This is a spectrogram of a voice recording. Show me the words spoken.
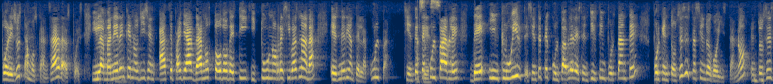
Por eso estamos cansadas, pues. Y la manera en que nos dicen, hazte para allá, danos todo de ti y tú no recibas nada, es mediante la culpa. Siéntete culpable de incluirte, siéntete culpable de sentirte importante, porque entonces estás siendo egoísta, ¿no? Entonces,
